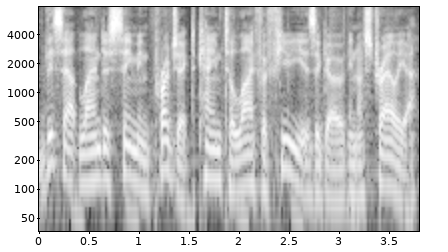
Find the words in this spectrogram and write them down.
This outlandish seeming project came to life a few years ago in Australia.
